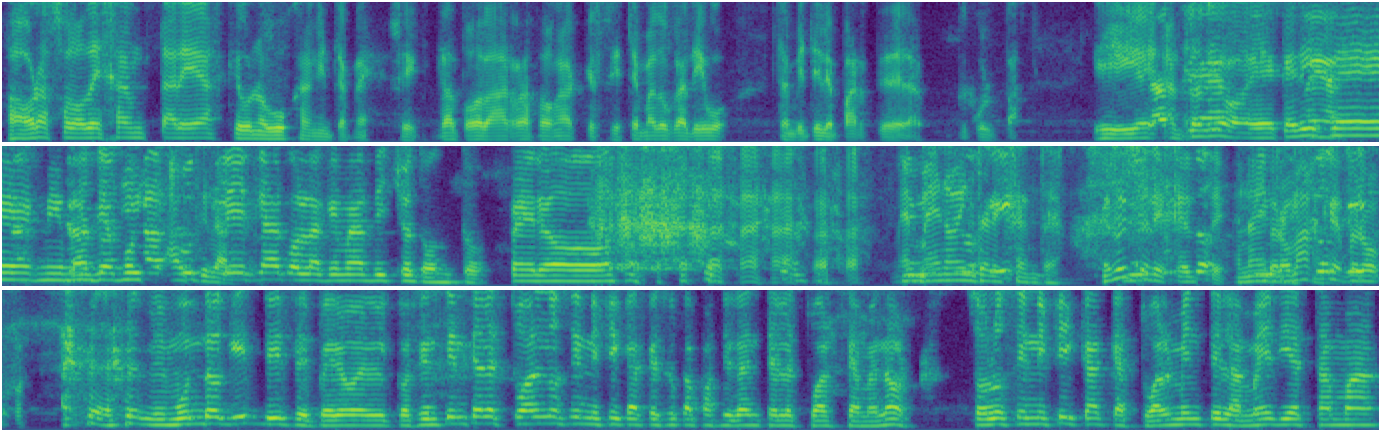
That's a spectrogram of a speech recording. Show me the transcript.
ahora solo dejan tareas que uno busca en internet. Sí, da toda la razón a que el sistema educativo también tiene parte de la culpa. Y eh, Gracias. Antonio, eh, ¿qué dice Venga, mi mundo Gracias por geek la al final? con la que me has dicho tonto. Pero. es menos inteligente. Menos inteligente, Menos pero más que, pero Mi mundo geek dice, pero el cociente intelectual no significa que su capacidad intelectual sea menor. Solo significa que actualmente la media está más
